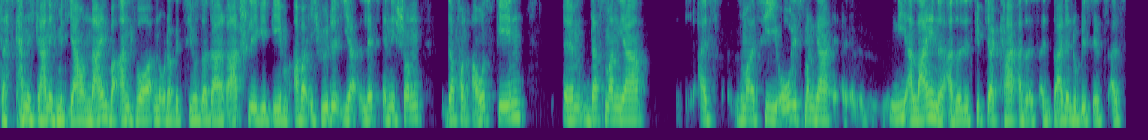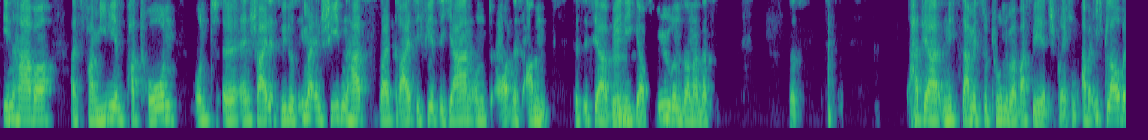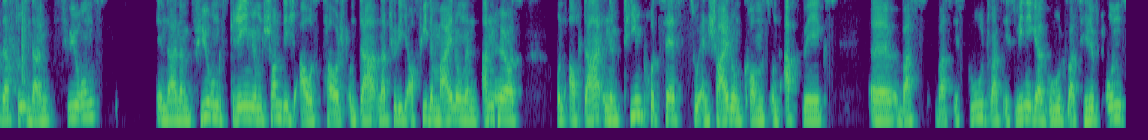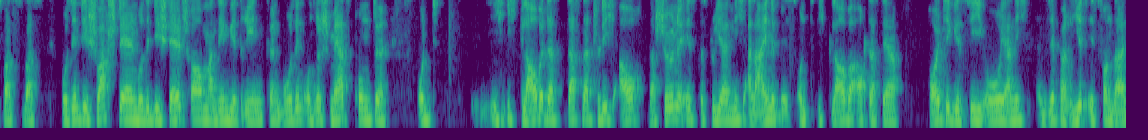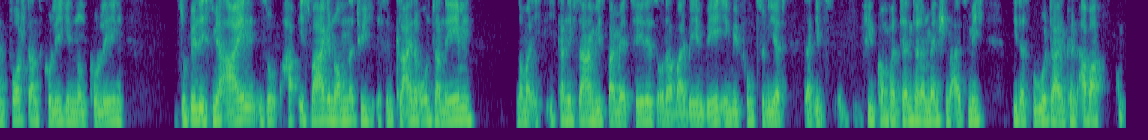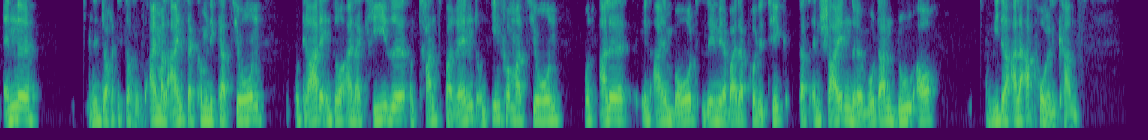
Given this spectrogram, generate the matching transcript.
das kann ich gar nicht mit Ja und Nein beantworten oder beziehungsweise da Ratschläge geben, aber ich würde ja letztendlich schon davon ausgehen, ähm, dass man ja als, mal, als CEO ist man ja äh, nie alleine. Also es gibt ja kein, also es, es sei denn, du bist jetzt als Inhaber, als Familienpatron und äh, entscheidest, wie du es immer entschieden hast, seit 30, 40 Jahren und ordnest an. Das ist ja hm. weniger führen, sondern das, das hat ja nichts damit zu tun, über was wir jetzt sprechen. Aber ich glaube, dass du in deinem Führungs, in deinem Führungsgremium schon dich austauscht und da natürlich auch viele Meinungen anhörst und auch da in einem Teamprozess zu Entscheidungen kommst und abwägst, äh, was, was ist gut, was ist weniger gut, was hilft uns, was, was, wo sind die Schwachstellen, wo sind die Stellschrauben, an denen wir drehen können, wo sind unsere Schmerzpunkte. Und ich, ich glaube, dass das natürlich auch das Schöne ist, dass du ja nicht alleine bist. Und ich glaube auch, dass der heutige CEO ja nicht separiert ist von seinen Vorstandskolleginnen und Kollegen. So bilde ich es mir ein, so habe ich es wahrgenommen. Natürlich, es sind kleinere Unternehmen, nochmal, ich, ich kann nicht sagen, wie es bei Mercedes oder bei BMW irgendwie funktioniert. Da gibt es viel kompetentere Menschen als mich, die das beurteilen können. Aber am Ende sind doch, ist doch das einmal eins der Kommunikation und gerade in so einer Krise und transparent und Information und alle in einem Boot sehen wir bei der Politik das Entscheidende, wo dann du auch wieder alle abholen kannst.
